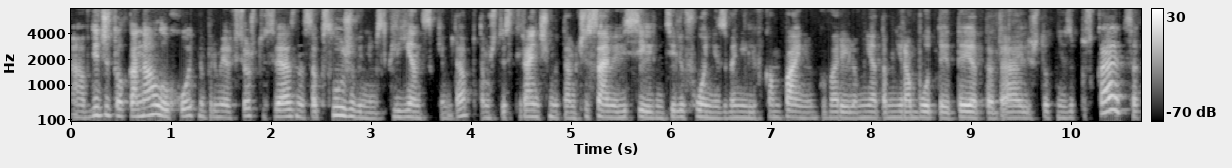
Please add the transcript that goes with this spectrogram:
А в digital-каналы уходит, например, все, что связано с обслуживанием, с клиентским, да, потому что если раньше мы там часами висели на телефоне, звонили в компанию, говорили, у меня там не работает это, да, или что-то не запускается,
